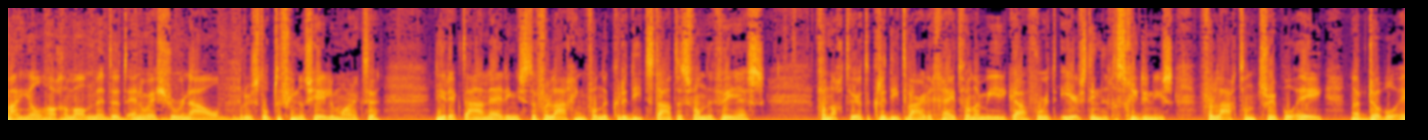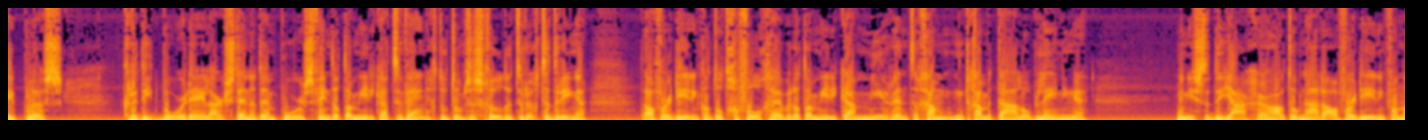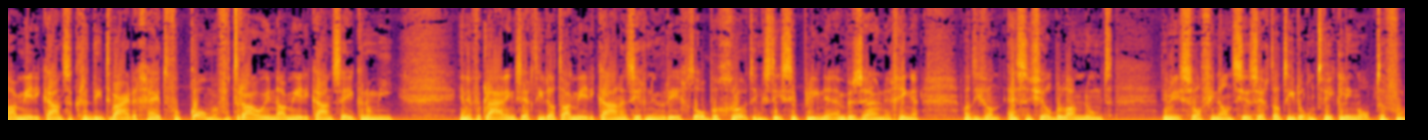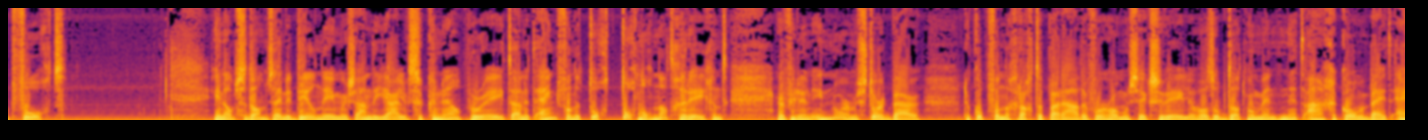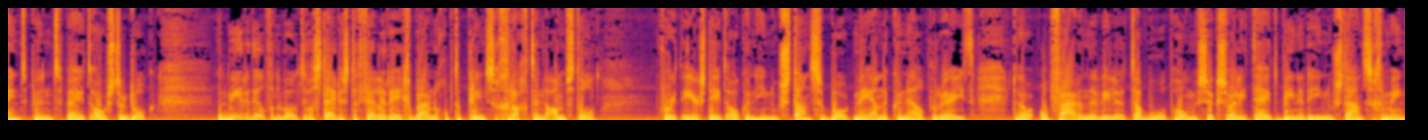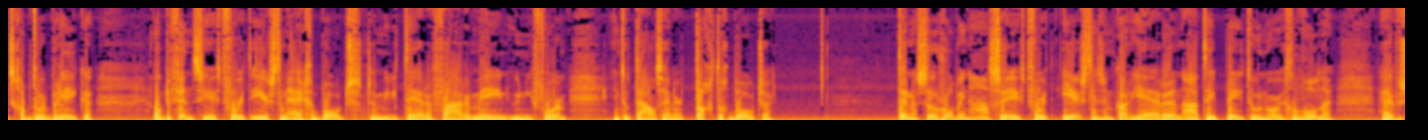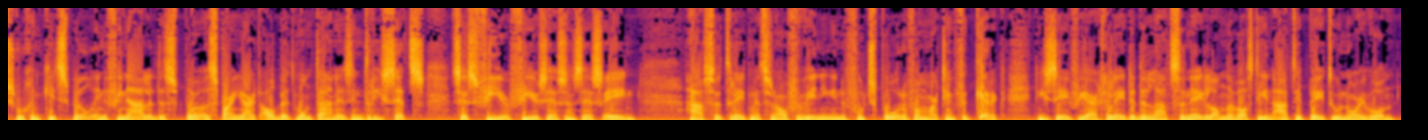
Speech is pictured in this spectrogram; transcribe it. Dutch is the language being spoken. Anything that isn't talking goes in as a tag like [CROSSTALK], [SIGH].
Mariel Hageman met het NOS Journaal. Rust op de financiële markten. Directe aanleiding is de verlaging van de kredietstatus van de VS. Vannacht werd de kredietwaardigheid van Amerika voor het eerst in de geschiedenis verlaagd van AAA naar AA+. Kredietbeoordelaar Standard Poor's vindt dat Amerika te weinig doet om zijn schulden terug te dringen. De afwaardering kan tot gevolg hebben dat Amerika meer rente gaan, moet gaan betalen op leningen. Minister De Jager houdt ook na de afwaardering van de Amerikaanse kredietwaardigheid volkomen vertrouwen in de Amerikaanse economie. In een verklaring zegt hij dat de Amerikanen zich nu richten op begrotingsdiscipline en bezuinigingen, wat hij van essentieel belang noemt. De minister van Financiën zegt dat hij de ontwikkelingen op de voet volgt. In Amsterdam zijn de deelnemers aan de jaarlijkse Parade aan het eind van de tocht toch nog nat geregend. Er viel een enorme stortbui. De kop van de grachtenparade voor homoseksuelen was op dat moment net aangekomen bij het eindpunt, bij het Oosterdok. Het merendeel van de boten was tijdens de felle regenbui nog op de Prinsengracht en de Amstel. Voor het eerst deed ook een Hindoestaanse boot mee aan de Canal Parade. De opvarenden willen het taboe op homoseksualiteit binnen de Hindoestaanse gemeenschap doorbreken. Ook Defensie heeft voor het eerst een eigen boot. De militairen varen mee in uniform. In totaal zijn er 80 boten. Tennisser Robin Haase heeft voor het eerst in zijn carrière een ATP-toernooi gewonnen. Hij versloeg in Kitzbühel in de finale de Spanjaard Albert Montanes in drie sets. 6-4, 4-6 en 6-1. Haase treedt met zijn overwinning in de voetsporen van Martin Verkerk, die zeven jaar geleden de laatste Nederlander was die een ATP-toernooi won.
